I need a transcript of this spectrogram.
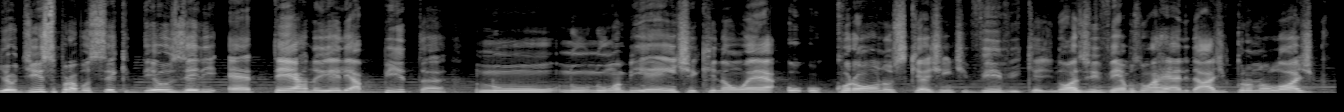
E eu disse para você que Deus ele é eterno e ele habita num, num, ambiente que não é o, o cronos que a gente vive, que nós vivemos numa realidade cronológica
